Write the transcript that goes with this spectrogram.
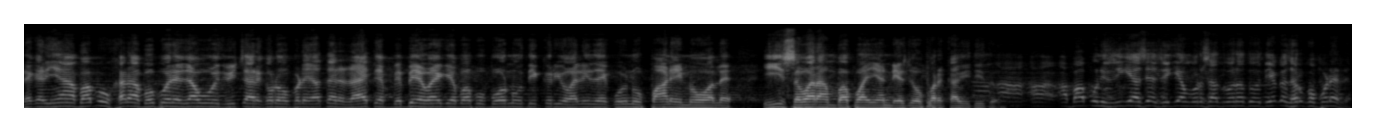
નગર અહીંયા બાપુ ખરા બપોરે જવું હોય વિચાર કરવો પડે. અત્યારે રાતે બે બે વાગે બાપુ બોરનું દીકરીઓ હાલી જાય, કોઈનું પાણી ન હાલે. ઈ સવારામ બાપા અહીંયા નેજો ફરકાવી દીધો. આ- બાપુની જગ્યા છે જગ્યામાં વરસાદ વરતો હોય એક જ હરકો પડે ને.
